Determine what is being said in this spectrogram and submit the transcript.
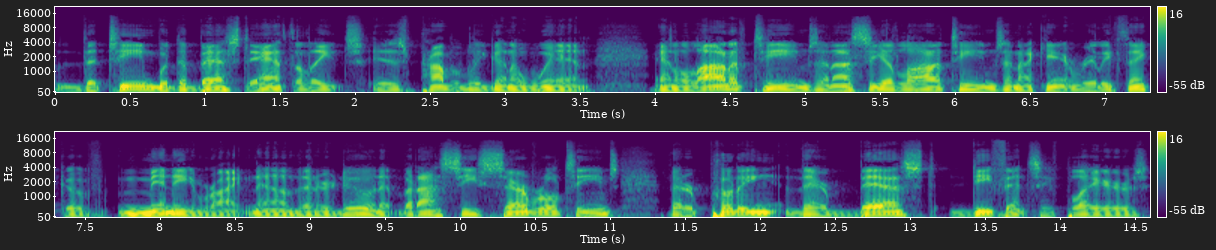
the team with the best athletes is probably going to win. And a lot of teams, and I see a lot of teams, and I can't really think of many right now that are doing it, but I see several teams that are putting their best defensive players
